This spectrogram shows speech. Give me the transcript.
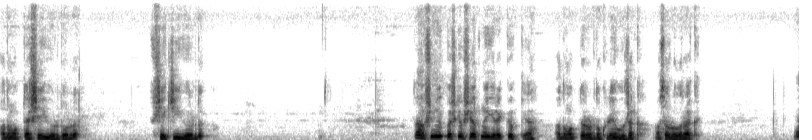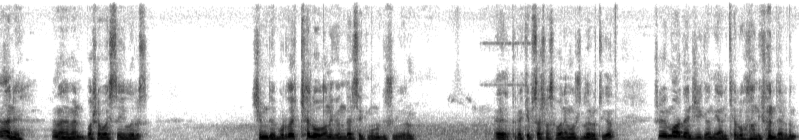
Adam opter şeyi gördü orada. Fişekçiyi gördü. Tamam şimdilik başka bir şey yapmaya gerek yok ya. Adam opter orada kuleye vuracak hasar olarak. Yani hemen hemen başa baş sayılırız. Şimdi burada kel olanı göndersek mi onu düşünüyorum. Evet rakip saçma sapan emojiler atıyor. Şöyle madenciyi gönder yani kel olanı gönderdim.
